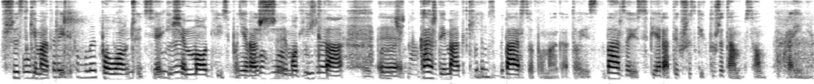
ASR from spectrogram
Wszystkie matki połączyć się i się modlić, ponieważ e, modlitwa e, e, każdej matki bardzo pomaga. To jest, bardzo je wspiera tych wszystkich, którzy tam są w Ukrainie.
